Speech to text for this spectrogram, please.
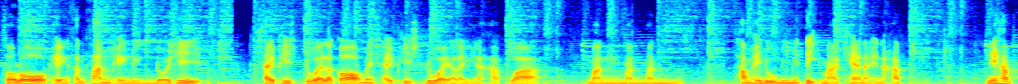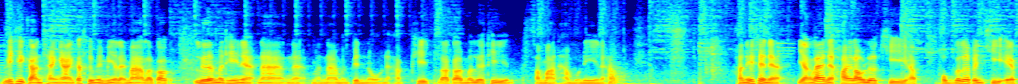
โซโล่เพลงสั้น ๆ เพลงหนึ่งโดยที่ใช้พิชด้วยแล้วก็ไม่ใช้พิชด้วยอะไรเงี้ยครับว่ามันมันมัน ทำให้ดูมีมิติมากแค่ไหนนะครับนี่ครับวิธีการใช้งานก็คือไม่มีอะไรมาก แล้วก็เลื่อนมาที่เนี้ยหน้าเนี่ยมันหน้าเหมือนเป็นโนนะครับพิชแล้วก็มาเลือกที่ Smart Harmony นะครับคราวนี้เสร็จเนี่ยอย่างแรกเนี่ยเขาให้เราเลือกคีย์ครับผมก็เลือกเป็นคีย์ F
